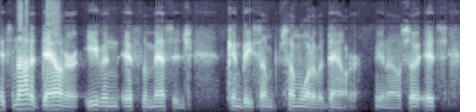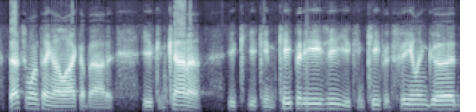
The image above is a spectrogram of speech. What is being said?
It's not a downer, even if the message can be some somewhat of a downer you know? So it's that's one thing i like about it. You can kind of you you can keep it easy you can keep it feeling good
